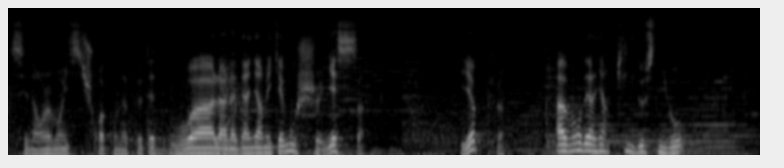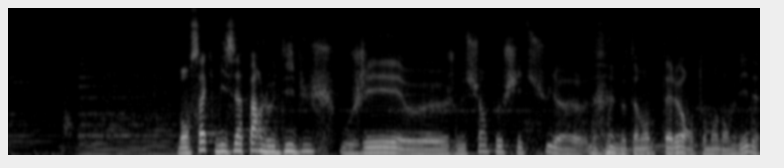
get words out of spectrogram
C'est normalement ici, je crois qu'on a peut-être... Voilà, la dernière mécamouche, yes Yop. Avant-dernière pile de ce niveau. Bon, ça que, mis à part le début, où j'ai, euh, je me suis un peu chié dessus, là, notamment tout à l'heure en tombant dans le vide,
